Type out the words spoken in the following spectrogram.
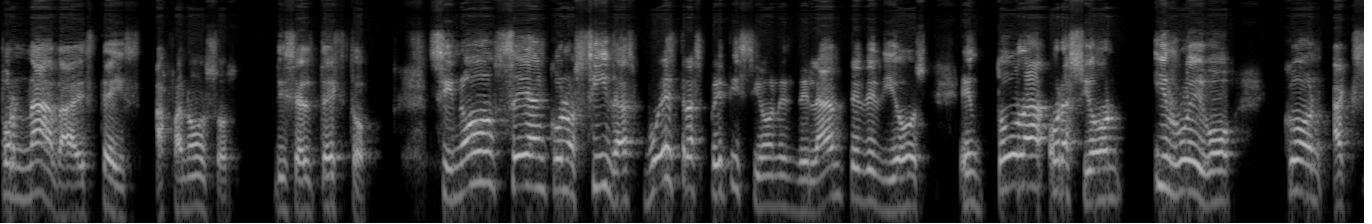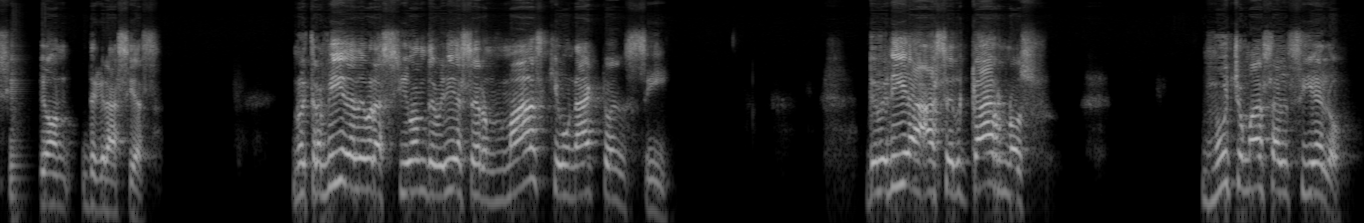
Por nada estéis afanosos, dice el texto. Si no sean conocidas vuestras peticiones delante de Dios en toda oración y ruego con acción de gracias. Nuestra vida de oración debería ser más que un acto en sí debería acercarnos mucho más al cielo.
